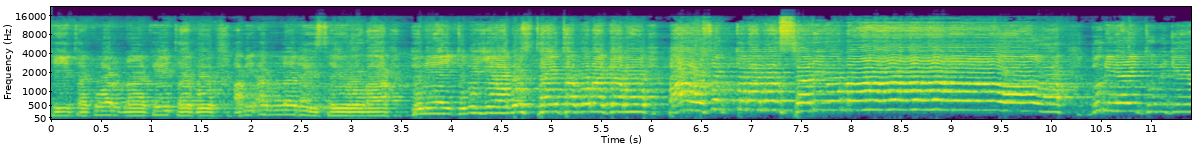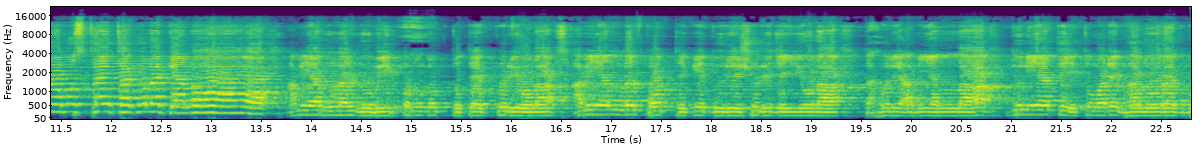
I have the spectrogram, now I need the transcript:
খেয়ে থাকো আর না খেয়ে থাকো। আমি আল্লাহর চাইও না। দুনিয়ায় তুমি যে অবস্থায় থাকো না কেন, পাঁচ নামাজ ছাড়িও অবস্থায় থাকো না কেন? আমি আল্লাহর নবীর অনুগত্য ত্যাগ করিও না। আমি আল্লাহর পথ থেকে দূরে সরে যাইও না। তাহলে আমি আল্লাহ দুনিয়াতে তোমারে ভালো রাখব,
